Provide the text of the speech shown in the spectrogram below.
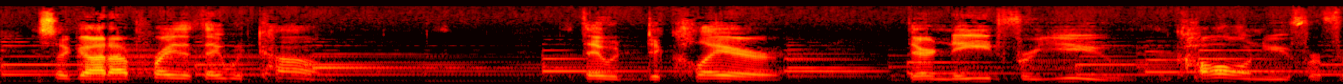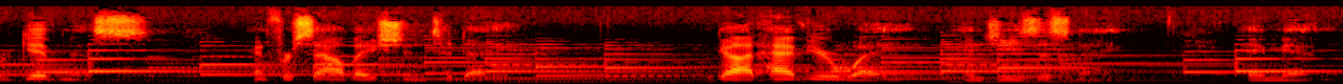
And so, God, I pray that they would come, that they would declare their need for you and call on you for forgiveness and for salvation today. God, have your way. In Jesus' name, amen.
